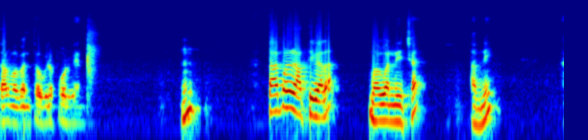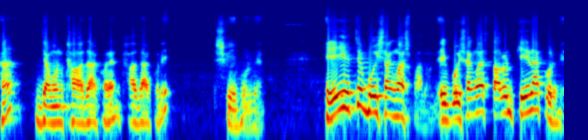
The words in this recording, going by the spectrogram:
ধর্মগ্রন্থ, ওগুলো পড়বেন। হুম? তারপরে রাত্রিবেলা ভগবানের ইচ্ছা, আপনি হ্যাঁ যেমন খাওয়া দাওয়া করেন, খাওয়া দাওয়া করে শুয়ে পড়বেন। এই হচ্ছে বৈশাখ মাস পালন। এই বৈশাখ মাস পালন কে না করবে?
